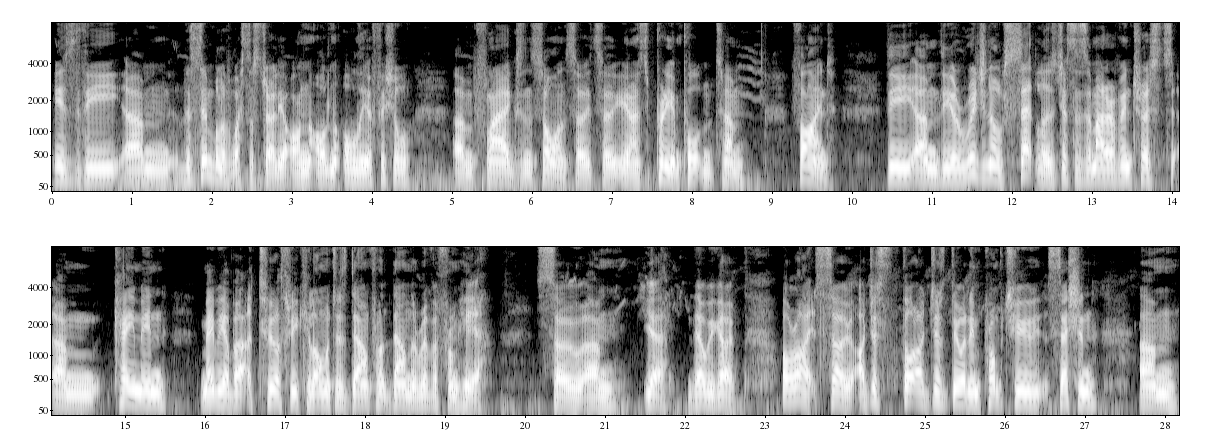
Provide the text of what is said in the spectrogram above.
is the, um, the symbol of West Australia on, on all the official um, flags and so on. So it's a, you know, it's a pretty important um, find. The, um, the original settlers, just as a matter of interest, came in maybe about two or three kilometers down, from, down the river from here. So yeah, there we go. All right, so I just thought I'd just do an impromptu session, um,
